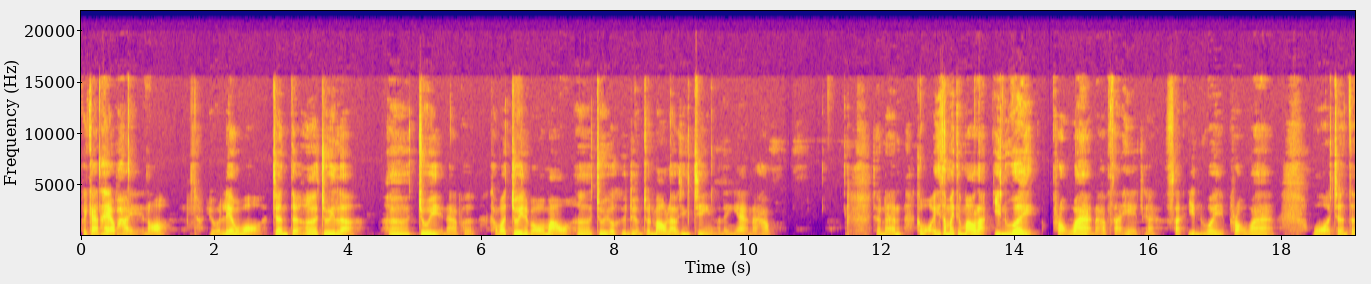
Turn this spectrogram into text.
เป็นการให้อภัยเนาะหยวนเลี่ยงวอเจินเตอเฮอจุ้ยละเฮอจุ้ยนะครับ คำว่าจุ้ยเนี่ยแปลว่าเมาเฮอจุ้ยก็คือดื่มจนเมาแล้วจริง ๆ อะไรเงี้ยนะครับจากนั้นก็บอกเอ๊ะทำไมถึงเมาล่ะอินเว่ยเพราะว่านะครับสาเหตุอะอินเว่ยเพราะว่าวอเจนเตอ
